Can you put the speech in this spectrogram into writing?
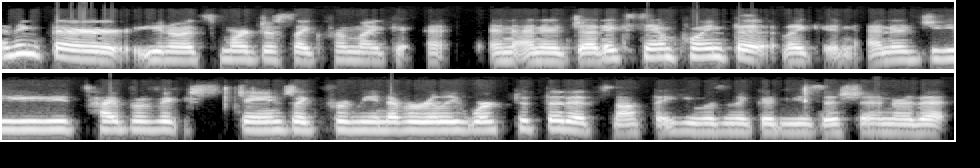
I think they're, you know, it's more just like from like a, an energetic standpoint that like an energy type of exchange, like for me, never really worked with it. It's not that he wasn't a good musician or that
